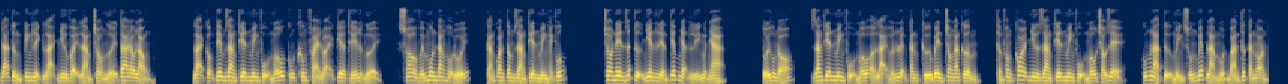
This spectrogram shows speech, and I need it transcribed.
đã từng kinh lịch lại như vậy làm cho người ta đau lòng. Lại cộng thêm giang thiên minh phụ mẫu cũng không phải loại kia thế lực người, so với môn đăng hộ đối, càng quan tâm giang thiên minh hạnh phúc. Cho nên rất tự nhiên liền tiếp nhận lý nguyệt nha. Tối hôm đó, giang thiên minh phụ mẫu ở lại huấn luyện căn cứ bên trong ăn cơm, thẩm phong coi như giang thiên minh phụ mẫu cháu rể, cũng là tự mình xuống bếp làm một bàn thức ăn ngon.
